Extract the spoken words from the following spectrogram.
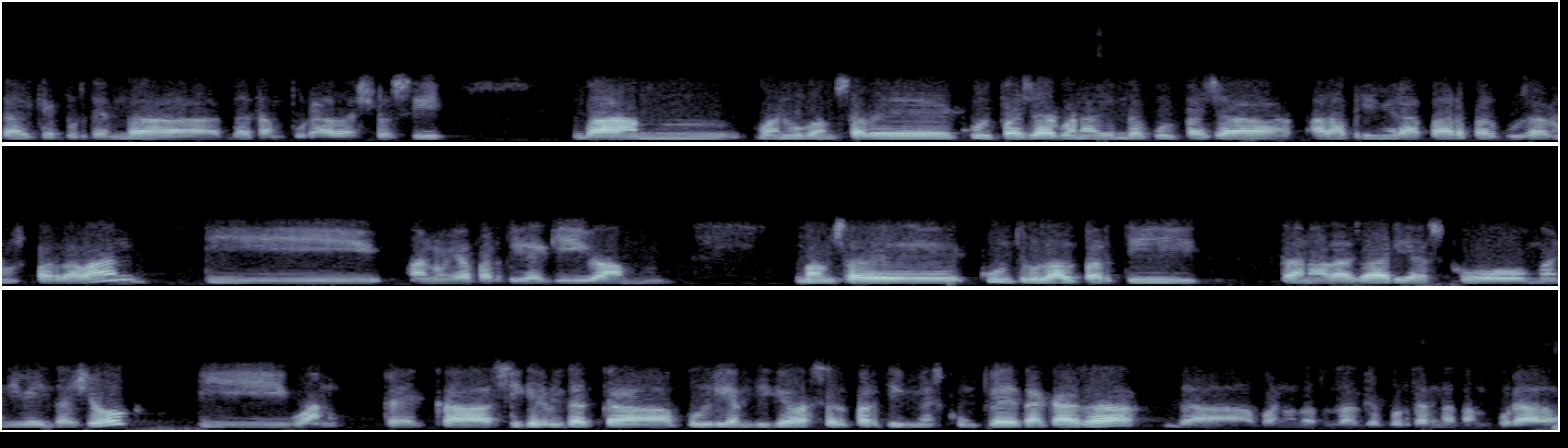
del que portem de, de temporada, això sí. Vam, bueno, vam saber colpejar quan havíem de colpejar a la primera part per posar-nos per davant i, bueno, i a partir d'aquí vam, vam saber controlar el partit tant a les àrees com a nivell de joc i, bueno, crec que sí que és veritat que podríem dir que va ser el partit més complet a casa de, bueno, de tot el que portem de temporada.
